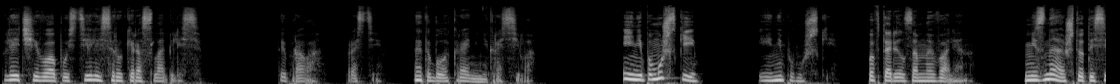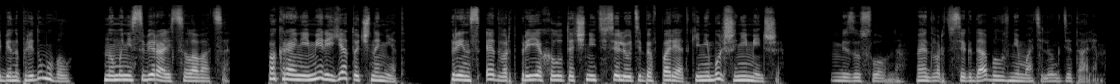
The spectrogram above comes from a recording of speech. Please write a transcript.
плечи его опустились, руки расслабились. Ты права, прости. Это было крайне некрасиво. И не по-мужски. И не по-мужски, повторил за мной Валиан. Не знаю, что ты себе напридумывал, но мы не собирались целоваться. По крайней мере, я точно нет. Принц Эдвард приехал уточнить, все ли у тебя в порядке, ни больше, ни меньше. Безусловно, Эдвард всегда был внимателен к деталям.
